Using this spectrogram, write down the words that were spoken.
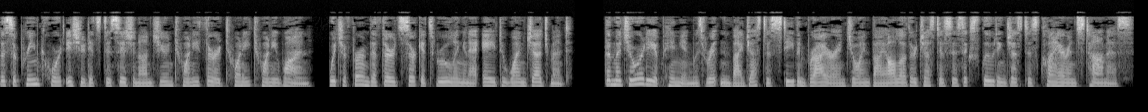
The Supreme Court issued its decision on June 23, 2021, which affirmed the Third Circuit's ruling in a 8 to 1 judgment. The majority opinion was written by Justice Stephen Breyer and joined by all other justices excluding Justice Clarence Thomas.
